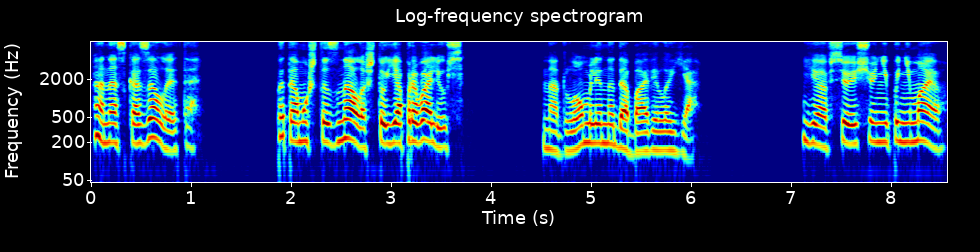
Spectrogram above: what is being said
Она сказала это, потому что знала, что я провалюсь. Надломленно добавила я. Я все еще не понимаю,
